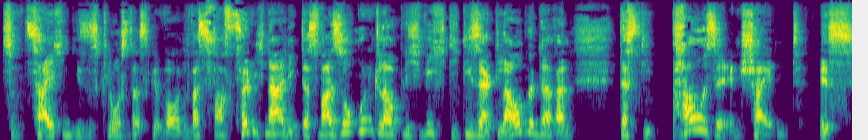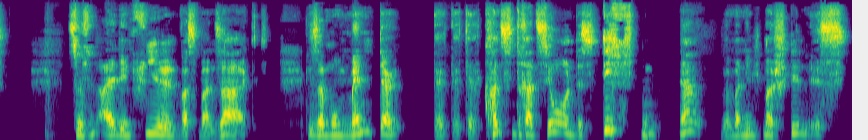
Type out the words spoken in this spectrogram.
zum Zeichen dieses Klosters geworden. Was war völlig naheliegend. Das war so unglaublich wichtig. Dieser Glaube daran, dass die Pause entscheidend ist zwischen all dem vielen, was man sagt. Dieser Moment der, der, der Konzentration, des Dichten, ja, wenn man nämlich mal still ist.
